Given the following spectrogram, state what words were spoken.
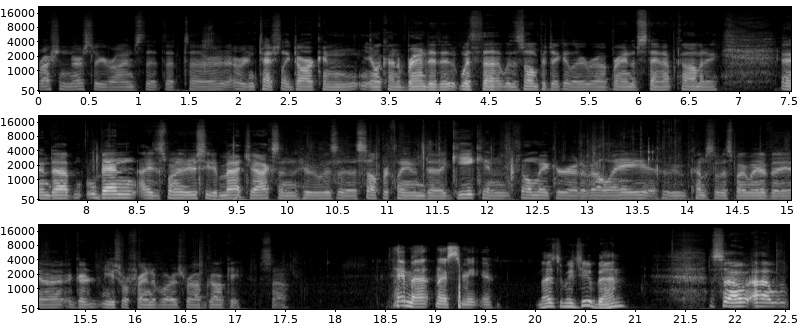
Russian nursery rhymes that that are intentionally dark and you know kind of branded with with his own particular brand of stand-up comedy. And Ben, I just want to introduce you to Matt Jackson, who is a self-proclaimed geek and filmmaker out of LA, who comes to us by way of a, uh, a good mutual friend of ours, Rob Goki. So, hey Matt, nice to meet you. Nice to meet you, Ben. So, uh,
